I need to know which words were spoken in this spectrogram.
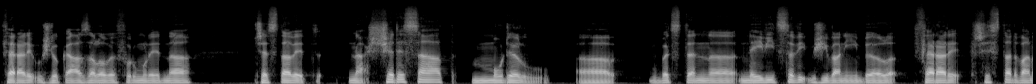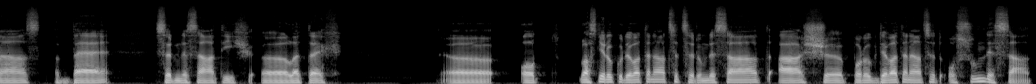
Ferrari už dokázalo ve Formuli 1 představit na 60 modelů. Vůbec ten nejvíce využívaný byl Ferrari 312B v 70. letech od vlastně roku 1970 až po rok 1980,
